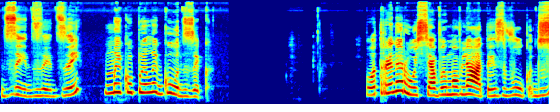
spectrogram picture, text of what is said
Дзи, дзи, дзи, ми купили гудзик. Потренуйся вимовляти звук дз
